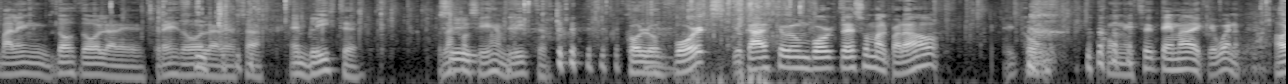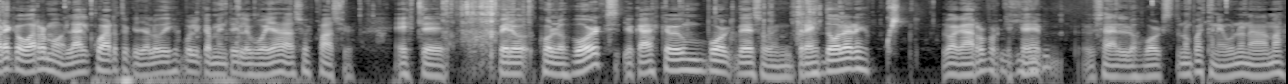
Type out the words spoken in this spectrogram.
valen 2 dólares, 3 dólares, o sea, en blister. Las Sí. consigues en blister. Con los Borgs, yo cada vez que veo un Borg de esos mal parado, eh, con, con este tema de que, bueno, ahora que voy a remodelar el cuarto, que ya lo dije públicamente, y les voy a dar su espacio. Este, pero con los Borgs, yo cada vez que veo un Borg de esos en 3 dólares, lo agarro porque es que, o sea, los Borgs tú no puedes tener uno nada más.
